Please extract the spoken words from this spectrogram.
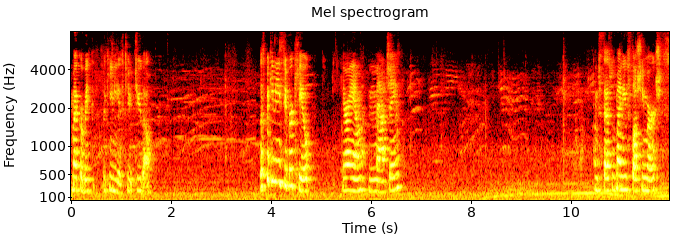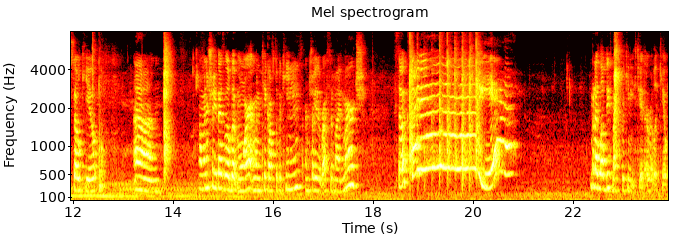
Micro bikini is cute too though. This bikini is super cute. Here I am matching. Obsessed with my new slushy merch. So cute. Um, I'm going to show you guys a little bit more. I'm going to take off the bikinis and show you the rest of my merch. So excited! Yeah! But I love these mesh bikinis too. They're really cute.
